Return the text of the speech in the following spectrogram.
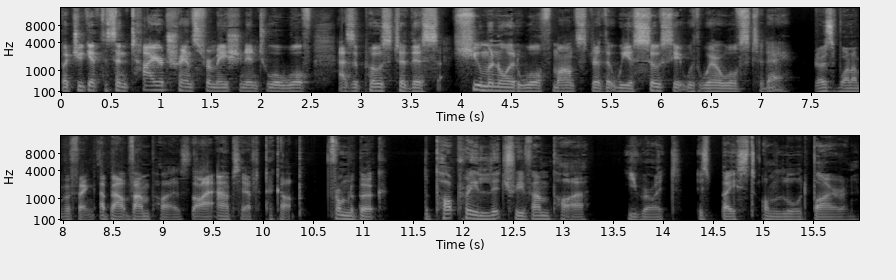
but you get this entire transformation into a wolf as opposed to this humanoid wolf monster that we associate with werewolves today. There's one other thing about vampires that I absolutely have to pick up from the book. The popular literary vampire, you write, is based on Lord Byron,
